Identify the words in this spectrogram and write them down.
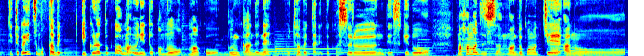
っててかいつも食べイクラとか、まあ、ウニとかも、まあ、こう軍艦でねこう食べたりとかするんですけど、まあ、はま寿司さん、まあ、どこのチェ、あの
